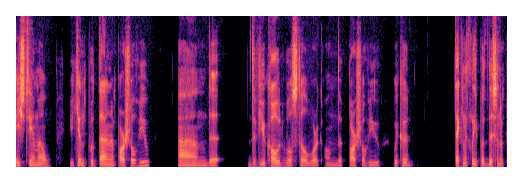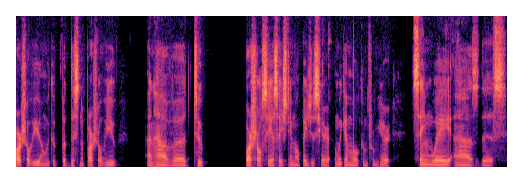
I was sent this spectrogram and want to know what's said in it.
HTML, you can put that in a partial view and uh, the Vue code will still work on the partial view. We could technically put this in a partial view and we could put this in a partial view and have uh, two partial CS HTML pages here and we can them from here same way as this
